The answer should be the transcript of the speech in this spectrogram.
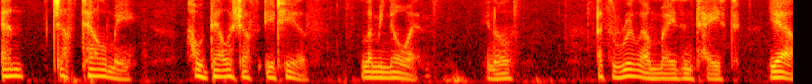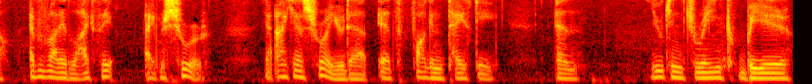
and just tell me how delicious it is. Let me know it. You know, it's a really amazing taste. Yeah, everybody likes it. I'm sure. Yeah, I can assure you that it's fucking tasty, and you can drink beer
